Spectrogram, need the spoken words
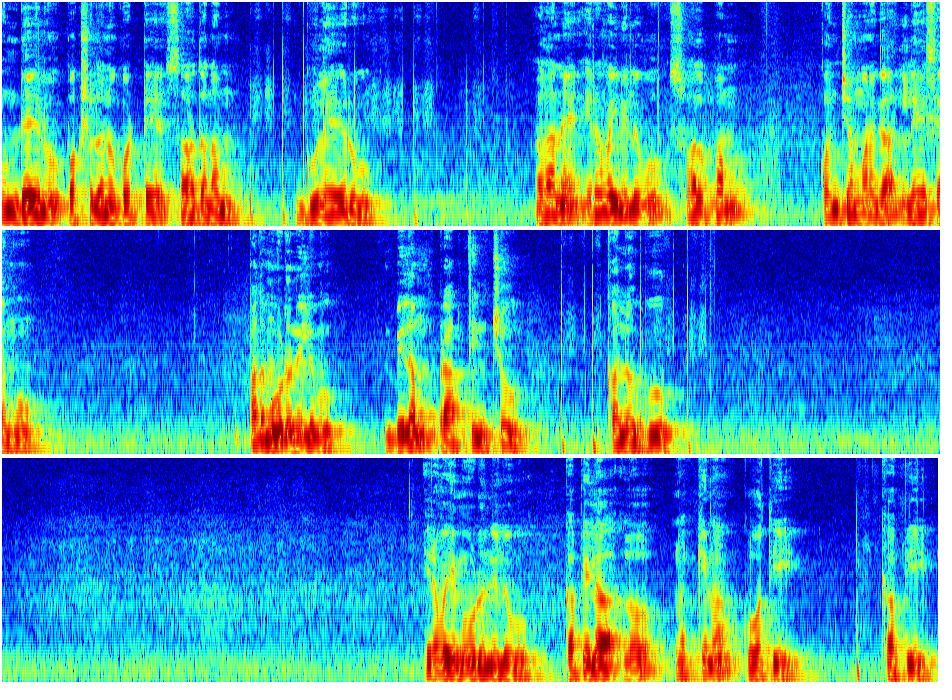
ఉండేలు పక్షులను కొట్టే సాధనం. గులేరు. అలానే ఇరవై నిలువు స్వల్పం కొంచెం అనగా లేశము. పదమూడు నిలువు బిలం ప్రాప్తించు కలుగు. ఇరవై మూడు నిలువు కపిలలో నక్కిన కోతి కపి.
